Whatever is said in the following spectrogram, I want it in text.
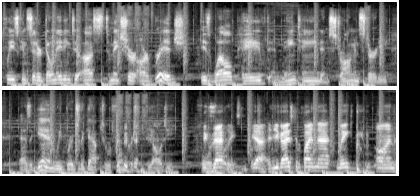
please consider donating to us to make sure our bridge is well paved and maintained and strong and sturdy. As again, we bridge the gap to Reformed Christian theology. Exactly. Yeah. And you guys can find that link on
